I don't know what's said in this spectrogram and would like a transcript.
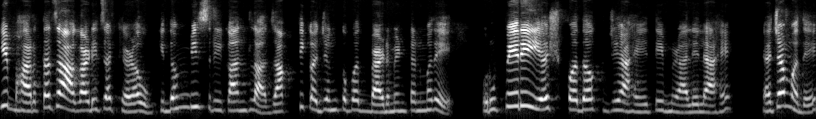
की भारताचा आघाडीचा खेळाडू किदंबी श्रीकांतला जागतिक अजिंक्यपद बॅडमिंटनमध्ये रुपेरी यश पदक जे आहे ते मिळालेलं आहे. याच्यामध्ये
